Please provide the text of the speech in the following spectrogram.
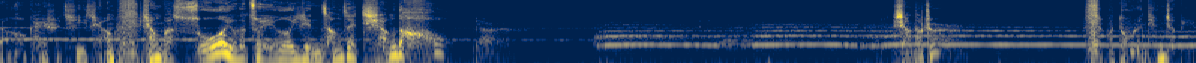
然后开始砌墙，想把所有的罪恶隐藏在墙的后边。想到这儿。突然停下笔来了。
